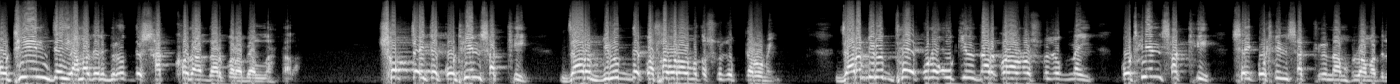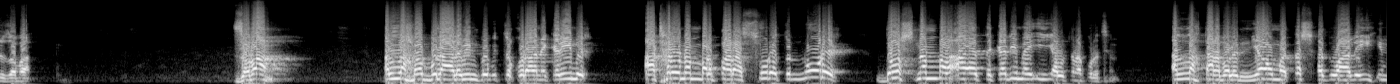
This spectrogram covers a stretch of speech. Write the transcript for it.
কঠিন যেই আমাদের বিরুদ্ধে সাক্ষ্য দান করাবে আল্লাহ তালা সবচাইতে কঠিন সাক্ষী, যার বিরুদ্ধে কথা বলার মতো সুযোগ কারও নেই, যার বিরুদ্ধে কোনো উকিল দাঁড় করানোর সুযোগ নেই, কঠিন সাক্ষী, সেই কঠিন সাক্ষীর নাম হলো আমাদের জবান। জবান আল্লাহ রাব্বুল আলামিন পবিত্র কোরআনে কারীমের 18 নম্বর পারা সূরাত নূরের 10 নম্বর আয়াতে কারিমায় এই আলোচনা করেছেন। আল্লাহ তাআলা বলেন আলাইহিম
